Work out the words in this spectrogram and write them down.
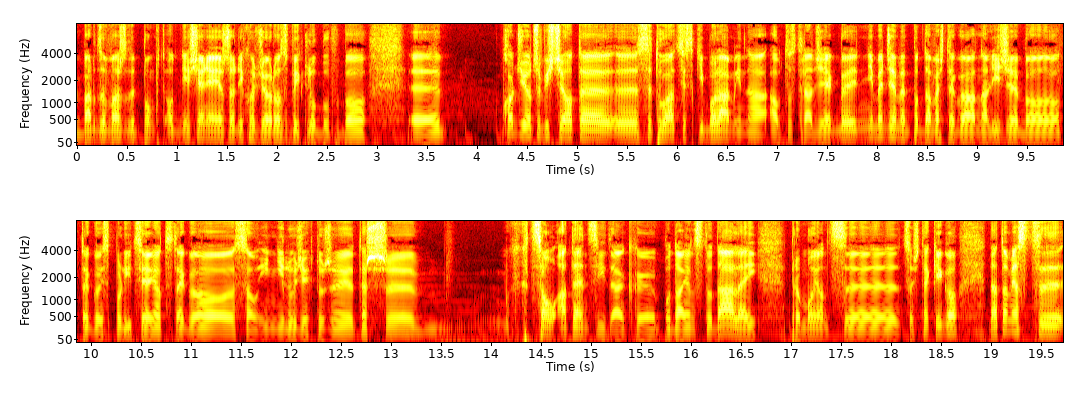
bardzo ważny punkt odniesienia, jeżeli chodzi o rozwój klubów, bo Chodzi oczywiście o te sytuacje z kibolami na autostradzie. Jakby nie będziemy poddawać tego analizie, bo od tego jest policja i od tego są inni ludzie, którzy też chcą atencji, tak, podając to dalej, promując e, coś takiego. Natomiast e,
